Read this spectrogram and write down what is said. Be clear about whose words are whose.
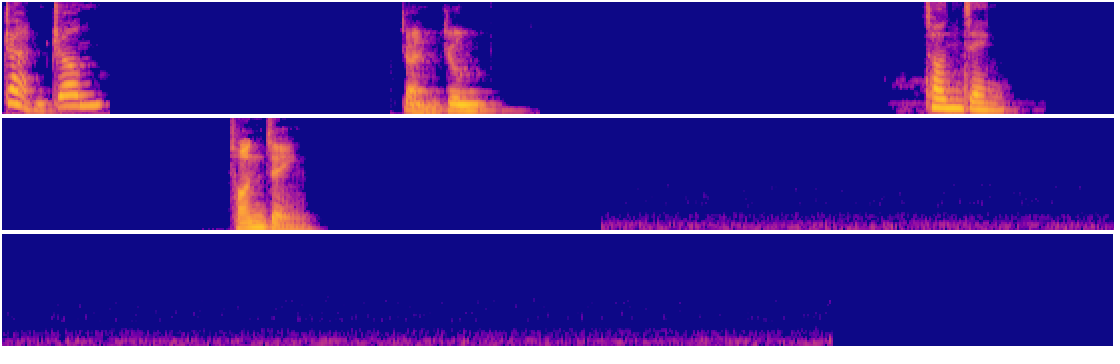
Speaker 1: 战争，
Speaker 2: 战争，
Speaker 3: 전 쟁,
Speaker 4: 전 쟁,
